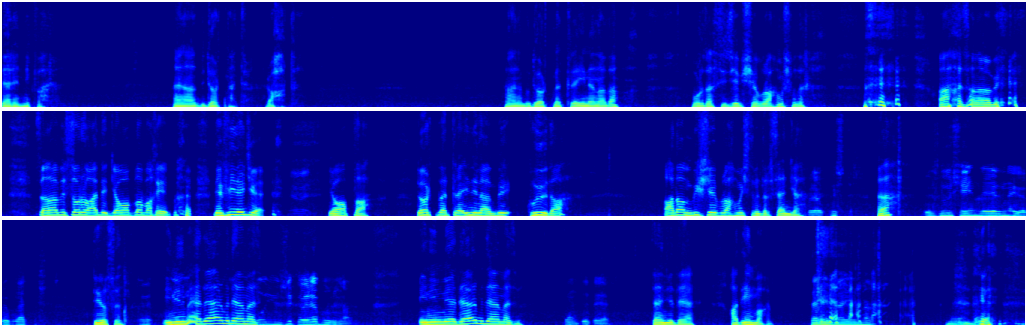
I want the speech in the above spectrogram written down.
derinlik var. En az bir 4 metre. Rahat. Yani bu 4 metre inen adam burada sizce bir şey bırakmış mıdır? Aa sana bir sana bir soru hadi cevapla bakayım. Defineci. Cevapla. 4 metre inilen bir kuyuda adam bir şey bırakmış mıdır sence? Bırakmıştır. He? Bulduğu şeyin değerine göre bırakmış. Diyorsun. Evet. İnilmeye değer mi değmez? O yüzük öyle bulunan. İnilmeye değer mi değmez mi? Bence değer. Sence değer. Hadi in bakayım. Ben yenmem. Ben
